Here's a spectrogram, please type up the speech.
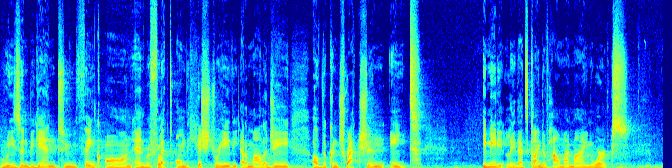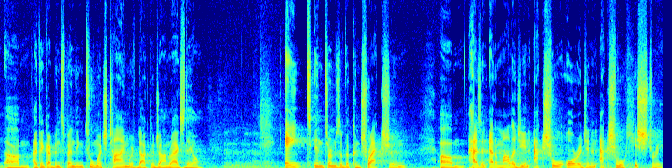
reason, began to think on and reflect on the history, the etymology of the contraction ain't. Immediately, that's kind of how my mind works. Um, I think I've been spending too much time with Dr. John Ragsdale. Ain't, in terms of the contraction, um, has an etymology, an actual origin, an actual history.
